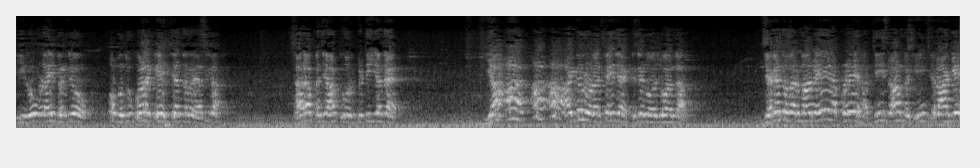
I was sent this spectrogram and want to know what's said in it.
ਹੀਰੋ ਬਣਾਈ ਫਿਰਦੇ ਹੋ। ਉਹ ਬੰਦੂਕ ਵਾਲਾ ਕੇਸ ਚ ਅੰਦਰ ਹੋਇਆ ਸੀਗਾ। ਸਾਰਾ ਪੰਜਾਬ ਢੋਲ ਪਿੱਟੀ ਜਾਂਦਾ ਹੈ। ਜਾਂ ਆ ਆ ਆ ਆਈਡਲ ਹੋਣਾ ਚਾਹੀਦਾ ਕਿਸੇ ਨੌਜਵਾਨ ਦਾ। ਜਗਤ ਵਰਮਾ ਨੇ ਆਪਣੇ ਹੱਥੀਂ ਸਾਹ ਮਸ਼ੀਨ ਚਲਾ ਕੇ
